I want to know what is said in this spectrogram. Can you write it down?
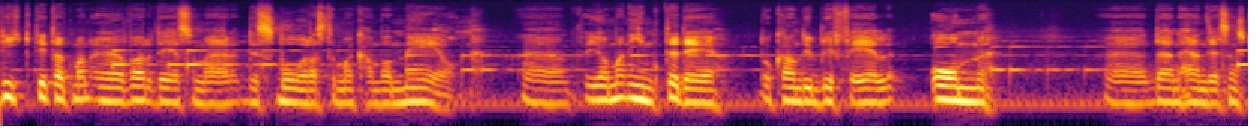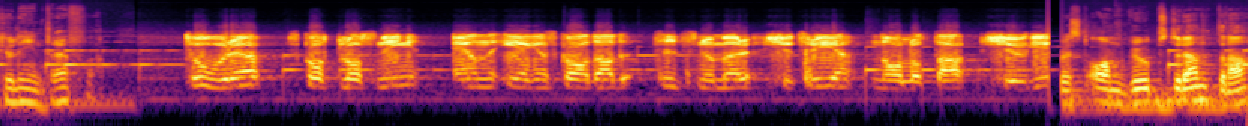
Viktigt att man övar det som är det svåraste man kan vara med om. Eh, För gör man inte det, då kan det ju bli fel om eh, den händelsen skulle inträffa. Tore, skottlossning, en egenskadad, tidsnummer 23.08.20. Terrorist Armed Group-studenterna,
